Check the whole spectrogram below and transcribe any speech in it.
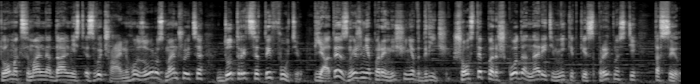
то максимальна дальність звичайного зору зменшується до 30 футів. П'яте зниження переміщення вдвічі. Шосте перешкода на рятівні кітки спритності та сили.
